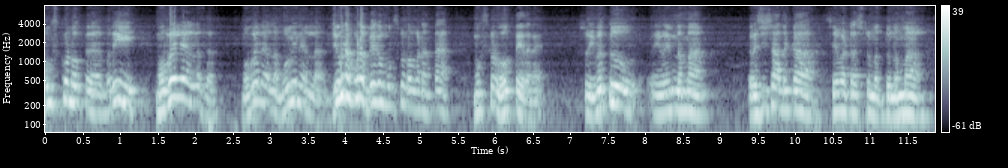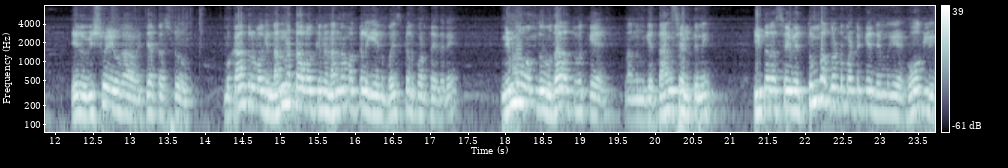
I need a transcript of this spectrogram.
ಮುಗಿಸ್ಕೊಂಡು ಹೋಗ್ತದೆ ಬರೀ ಮೊಬೈಲೇ ಅಲ್ಲ ಸರ್ ಮೊಬೈಲೇ ಅಲ್ಲ ಮೂವಿನೇ ಅಲ್ಲ. ಜೀವನ ಕೂಡ ಬೇಗ ಮುಗಿಸ್ಕೊಂಡು ಹೋಗೋಣ ಅಂತ ಮುಗಿಸ್ಕೊಂಡು ಹೋಗ್ತಾ ಇದ್ದಾರೆ ಸೊ ಇವತ್ತು, ಇವ್- ನಮ್ಮ ಋಷಿ ಸಾಧಕ ಸೇವಾ ಟ್ರಸ್ಟ್ ಮತ್ತು ನಮ್ಮ ಏನು ವಿಶ್ವ ಯೋಗ ವಿದ್ಯಾ ಟ್ರಸ್ಟ್ ಮುಖಾಂತರವಾಗಿ ನನ್ನ ತಾಲೂಕಿನ ನನ್ನ ಮಕ್ಕಳಿಗೆ ಏನು ಬೈಸ್ಕಲ್ ಕೊಡ್ತಾ ಇದ್ದಾರೆ, ನಿಮ್ಮ ಒಂದು ಉದಾರತ್ವಕ್ಕೆ ನಾನು ನಿಮಗೆ ಥ್ಯಾಂಕ್ಸ್ ಹೇಳ್ತೀನಿ. ಈ ತರ ಸೇವೆ ತುಂಬಾ ದೊಡ್ಡ ಮಟ್ಟಕ್ಕೆ ನಿಮಗೆ ಹೋಗ್ಲಿ.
